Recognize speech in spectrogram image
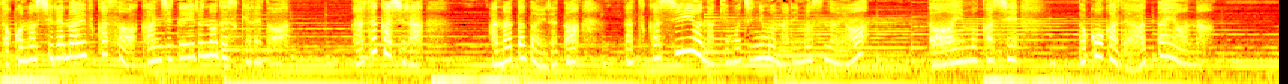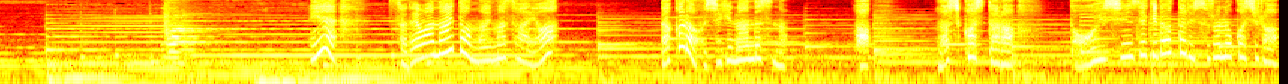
底の知れない深さは感じているのですけれど。なぜかしらあなたといると懐かしいような気持ちにもなりますのよ。遠い昔どこかであったような。いえそれはないと思いますわよ。だから不思議なんですの。あもしかしたら遠い親戚だったりするのかしら？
